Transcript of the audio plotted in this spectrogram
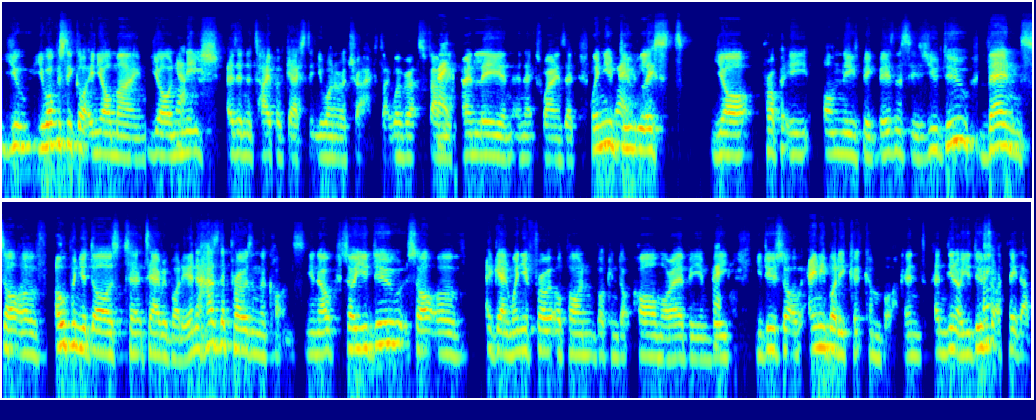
you you obviously got in your mind your yeah. niche as in the type of guest that you want to attract, like whether that's family right. friendly and, and X, Y, and Z. When you right. do list your property on these big businesses, you do then sort of open your doors to, to everybody. And it has the pros and the cons, you know? So you do sort of again, when you throw it up on booking.com or Airbnb, right. you do sort of anybody can, can book. And, and, you know, you do sort of take that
